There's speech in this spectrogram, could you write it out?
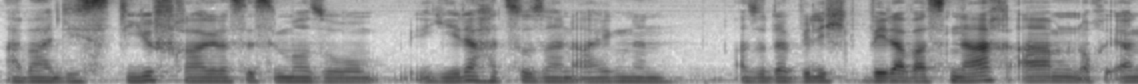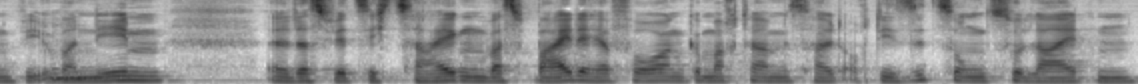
Aber die Stilfrage, das ist immer so, jeder hat so seinen eigenen. Also da will ich weder was nachahmen noch irgendwie mhm. übernehmen. Äh, das wird sich zeigen. Was beide hervorragend gemacht haben, ist halt auch die Sitzungen zu leiten ähm,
